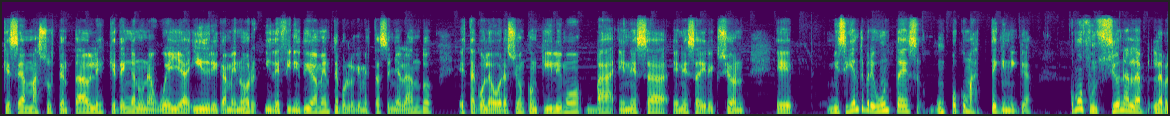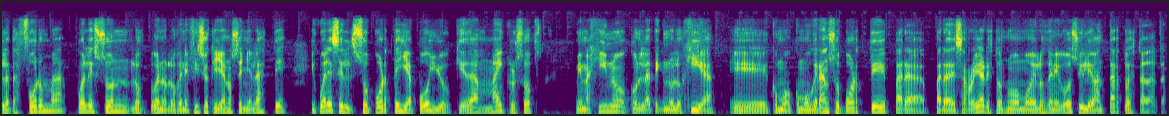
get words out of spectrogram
que sean más sustentables, que tengan una huella hídrica menor y definitivamente por lo que me está señalando, esta colaboración con Quilimo va en esa, en esa dirección. Eh, mi siguiente pregunta es un poco más técnica. ¿Cómo funciona la, plataforma? ¿Cuáles son los, bueno, los beneficios que ya nos señalaste? ¿Y cuál es el soporte y apoyo que da Microsoft, me imagino, con la tecnología eh, como, como gran soporte para, para desarrollar estos nuevos modelos de negocio y levantar toda esta data?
